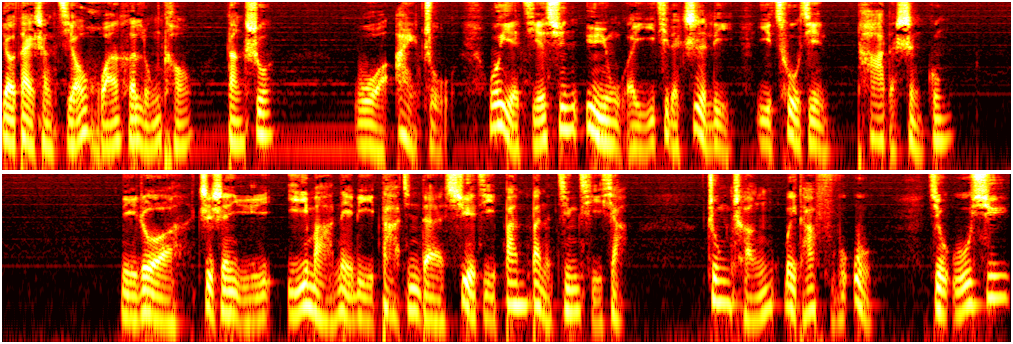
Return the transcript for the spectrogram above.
要戴上脚环和龙头。当说：“我爱主，我也竭心运用我一切的智力，以促进。”他的圣功。你若置身于以马内利大军的血迹斑斑的旌旗下，忠诚为他服务，就无需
